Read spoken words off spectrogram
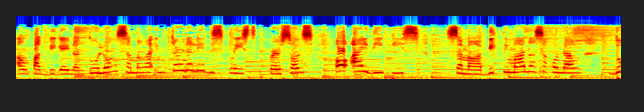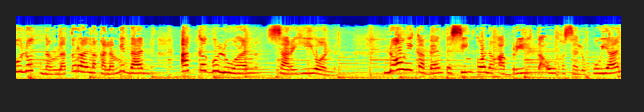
ang pagbigay ng tulong sa mga internally displaced persons o IDPs sa mga biktima ng sakunang dulot ng natural na kalamidad at kaguluhan sa rehiyon. Noong ika-25 ng Abril taong kasalukuyan,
